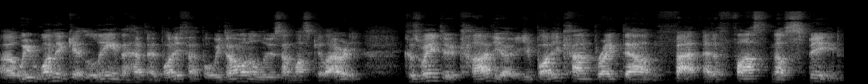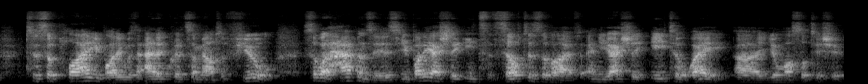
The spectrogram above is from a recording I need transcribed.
Uh, we want to get lean and have no body fat, but we don't want to lose our muscularity. Because when you do cardio, your body can't break down fat at a fast enough speed to supply your body with adequate amount of fuel. So what happens is your body actually eats itself to survive, and you actually eat away uh, your muscle tissue.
